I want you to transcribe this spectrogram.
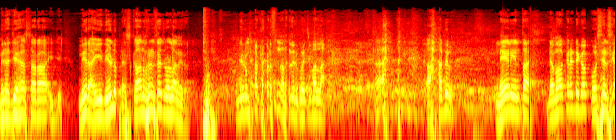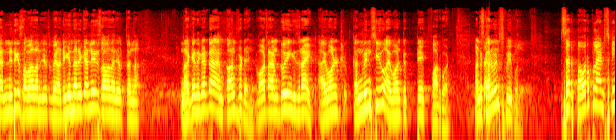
మీరు అది చేసేస్తారా? మీరు ఐదేళ్ళు ప్రెస్ కాన్ఫరెన్సే చూడాల మీరు. మీరు మాట్లాడుతున్నారు దగ్గరికి వచ్చి మళ్ళా. కాదు నేను ఇంత డెమోక్రటిక్గా క్వశ్చన్స్కి అన్నిటికీ సమాధానం చెప్తా మీరు అడిగిన దానికి అన్నిటికీ సమాధానం చెప్తున్నా. నాకెందుకంటే I'm confident. What I'm doing is right. I want to convince you I want to take forward and convince people. Sir power ప్లాంట్స్కి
